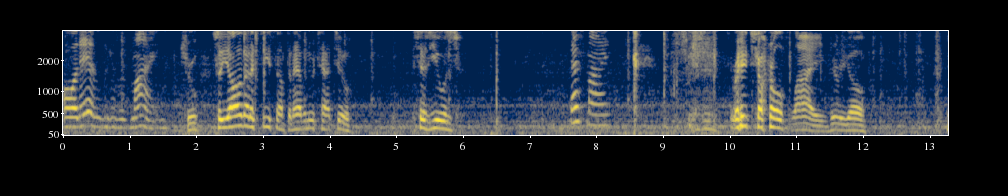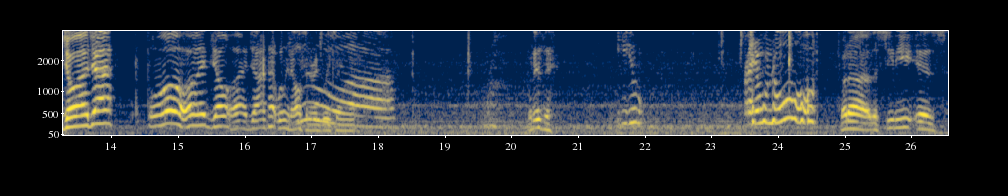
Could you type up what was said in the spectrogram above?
Well, it is because it's mine. True. So y'all got to see something. I have a new tattoo. It says used. That's mine. Ray Charles live. Here we go. Georgia. Oh, Georgia. I thought Willie Nelson originally sang that. What is it? You. I don't know. But uh, the CD is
